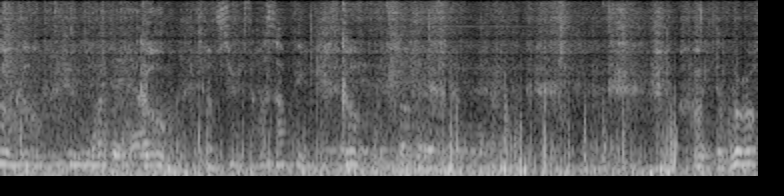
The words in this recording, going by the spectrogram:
Go, go, go, go. Dude, what the hell? Go. I'm serious, was something. Go. What in the world?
